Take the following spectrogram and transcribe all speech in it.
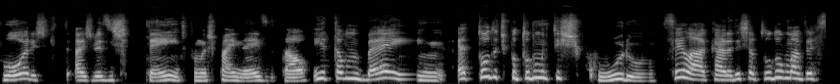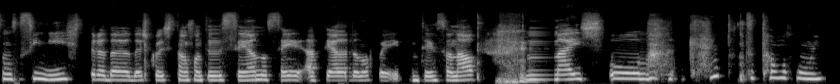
flores que às vezes tem, tipo, nos painéis e tal. E também é todo, tipo, tudo muito escuro. Sei lá, cara, deixa tudo uma versão sinistra da, das coisas que estão acontecendo. Sei, a piada não foi intencional, mas o. é tudo tão ruim.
